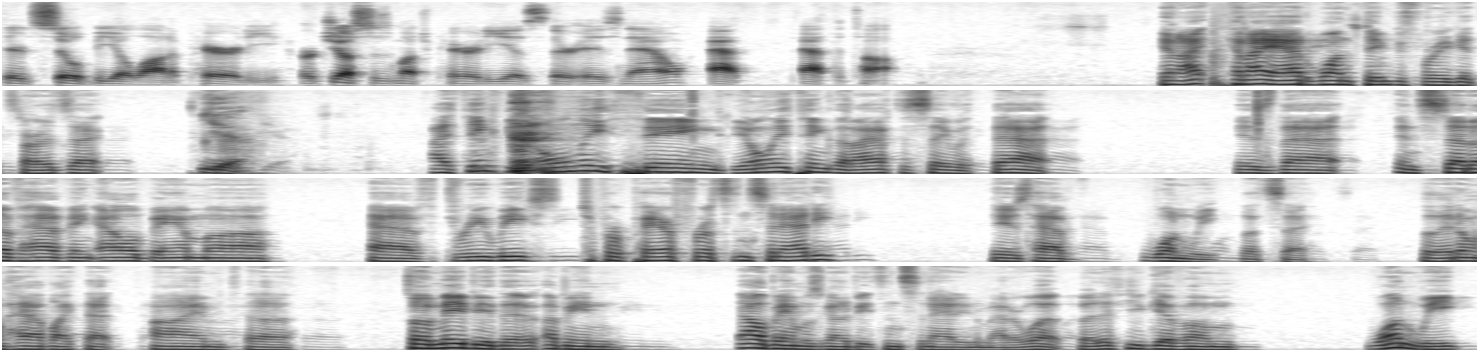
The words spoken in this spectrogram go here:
there'd still be a lot of parity, or just as much parity as there is now at at the top. Can I can I add one thing before you get started, Zach? Yeah. I think the only thing the only thing that I have to say with that is that instead of having Alabama have three weeks to prepare for Cincinnati, they just have one week, let's say. So they don't have like that time to. So maybe the I mean, Alabama's going to beat Cincinnati no matter what. But if you give them one week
